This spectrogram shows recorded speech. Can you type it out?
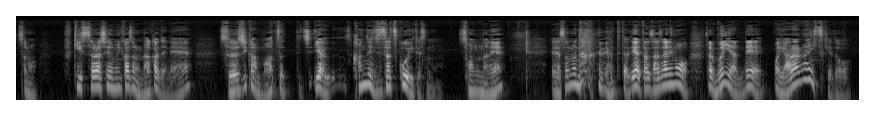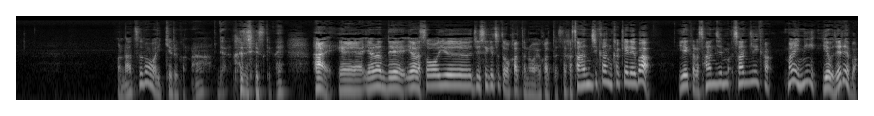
その、吹きさらし海風の中でね、数時間待つって、いや、完全に自殺行為ですもん。そんなね。えそんな中でやってた。いや、さすがにもう、それは無理なんで、まあ、やらないですけど、まあ、夏場はいけるかな、みたいな感じですけどね。はい。いやいや、なんで、いや、そういう実績ちょっと分かったのは良かったです。だから3時間かければ、家から3時、3時間前に家を出れば、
